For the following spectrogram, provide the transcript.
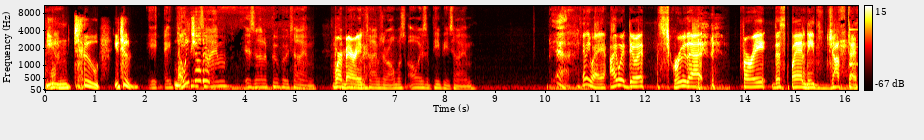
grandma. You two, you two a, a Know pee-pee each other? Time is not a poo poo time. We're Poo-poo married. Times are almost always a pee pee time. Yeah. Anyway, I would do it. Screw that furry. This land needs justice.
